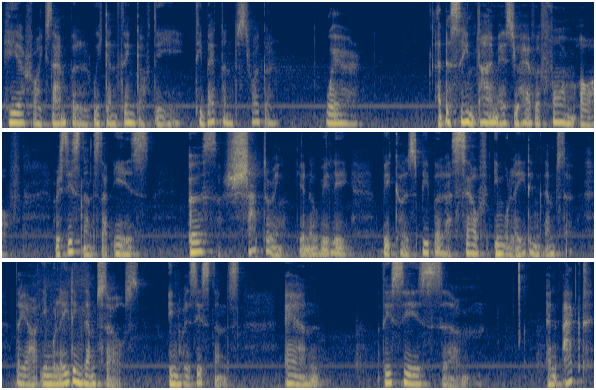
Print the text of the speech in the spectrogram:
Here, for example, we can think of the Tibetan struggle, where at the same time as you have a form of resistance that is earth shattering, you know, really, because people are self immolating themselves. They are immolating themselves in resistance. And this is um, an act,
